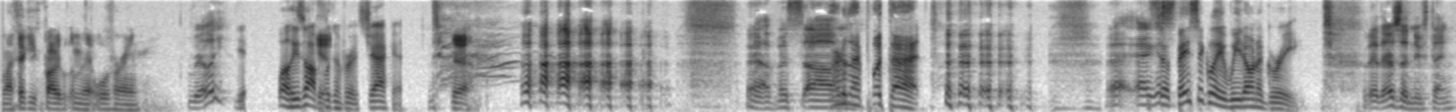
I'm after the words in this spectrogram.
And I think you can probably eliminate Wolverine. Really? Yeah. Well, he's off Yeah. looking for his jacket. Yeah. Yeah, but um, Where did I put that? I, I So basically, we don't agree. there's a new thing.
